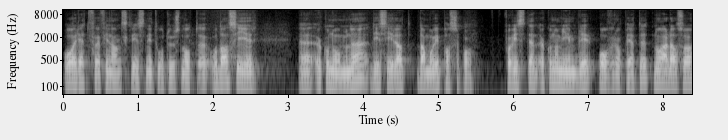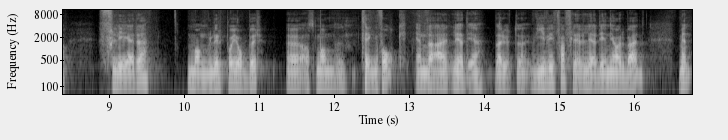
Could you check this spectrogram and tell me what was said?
Og rett før finanskrisen i 2008. Og Da sier eh, økonomene de sier at da må vi passe på. For hvis den økonomien blir overopphetet Nå er det altså flere mangler på jobber, eh, at man trenger folk, enn det er ledige der ute. Vi vil få flere ledige inn i arbeid, men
